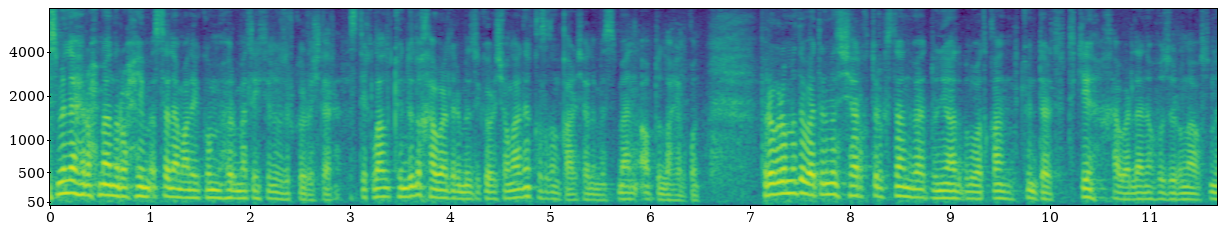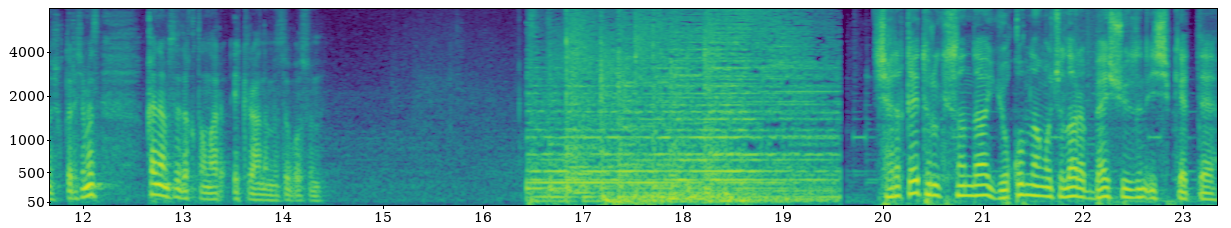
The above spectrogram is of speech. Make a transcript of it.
Bismillahirrahmanirrahim. Assalamu alaykum, hörmətli televizor görüşlər. İstiqlal gündəlik xəbərlərimizi görüşənlərini qızğın qarşılayırıq. Mən Abdullah Yılğun. Proqramımızda vətənimiz Şərq Türkistan və dünyada olub atqan gün tərtibdəki xəbərləri huzurunuza sunuşdurışımız qənəmsiz diqqətlər ekranımızda olsun. Şərqi Türkistanda yuqumlanğıçılar 500-dən işib getdi.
